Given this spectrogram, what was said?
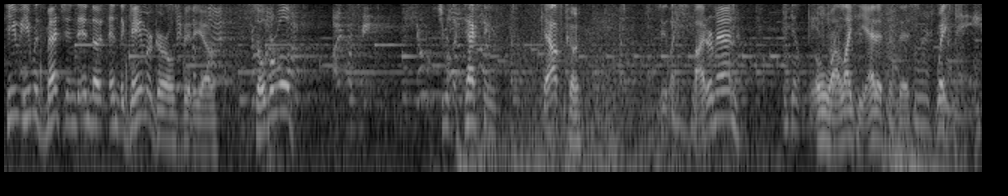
He he was mentioned in the in the Gamer Girls video. Silverwolf? She was like texting Kafka. See like Spider-Man? Don't be Oh, I like the edits of this. Listen Wait, me.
